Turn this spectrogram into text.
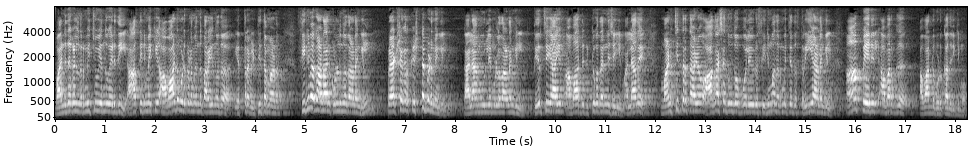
വനിതകൾ നിർമ്മിച്ചു എന്ന് കരുതി ആ സിനിമയ്ക്ക് അവാർഡ് കൊടുക്കണമെന്ന് പറയുന്നത് എത്ര വിഡ്ഢിത്തമാണ്. സിനിമ കാണാൻ കൊള്ളുന്നതാണെങ്കിൽ പ്രേക്ഷകർക്ക് ഇഷ്ടപ്പെടുമെങ്കിൽ കലാമൂല്യമുള്ളതാണെങ്കിൽ തീർച്ചയായും അവാർഡ് കിട്ടുക തന്നെ ചെയ്യും. അല്ലാതെ മണിച്ചിത്രത്താഴോ ആകാശദൂതോ പോലെ ഒരു സിനിമ നിർമ്മിച്ചത് സ്ത്രീയാണെങ്കിൽ ആ പേരിൽ അവർക്ക് അവാർഡ് കൊടുക്കാതിരിക്കുമോ?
